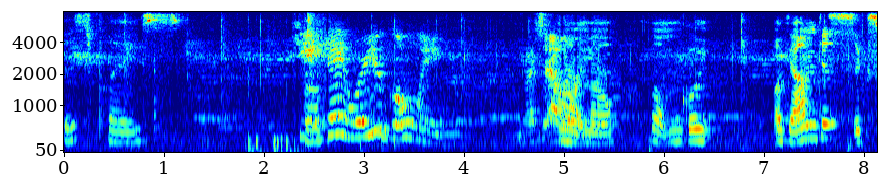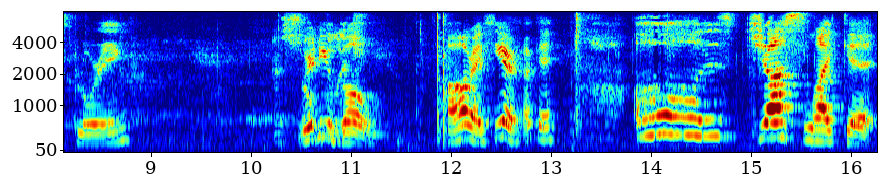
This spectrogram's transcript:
This place? Hey, oh. hey, where are you going? That's I don't know. Well, I'm going. Okay, I'm just exploring. So Where do you go? Oh, right here. Okay. Oh, this is just like it.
